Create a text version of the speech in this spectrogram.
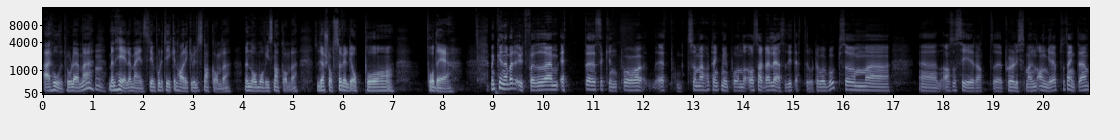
er hovedproblemet. Mm. Men hele mainstream-politikken har ikke villet snakke om det. Men nå må vi snakke om det. Så de har slått seg veldig opp på, på det. Men kunne jeg bare utfordre deg et eh, sekund på et punkt som jeg har tenkt mye på, og så er det å lese ditt etterord til vår bok, som uh, altså sier at eh, pluralisme er en angrep, så tenkte jeg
